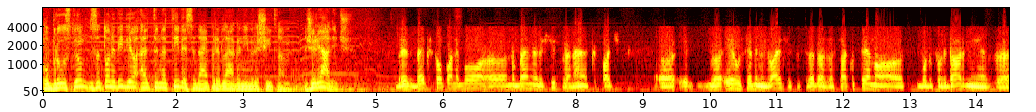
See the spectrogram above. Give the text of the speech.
V Bruslju zato ne vidijo alternative sedaj predlaganim rešitvam. Žirjavič brez backstopa ne bo uh, nobene rešitve. Ne? Ker pač uh, v EU27 so seveda za vsako ceno uh, bodo solidarni z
